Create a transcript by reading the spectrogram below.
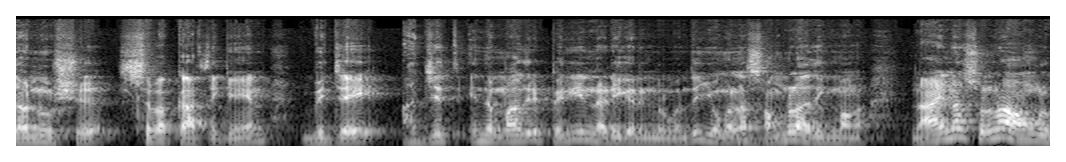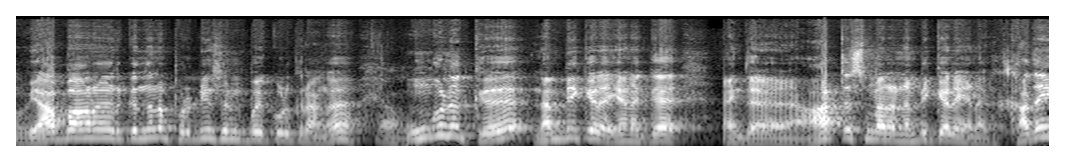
தனுஷ் சிவகார்த்திகேயன் விஜய் அஜித் இந்த மாதிரி பெரிய நடிகர்கள் வந்து இவங்கெல்லாம் சம்பளம் அதிகமாங்க. நான் என்ன சொல்றேன் அவங்களுக்கு வியாபாரம் இருக்குதுன்னு ப்ரொடியூசருக்கு போய் கொடுக்குறாங்க. உங்களுக்கு நம்பிக்கை இல்லை எனக்கு இந்த ஆர்டிஸ்ட் மேலே நம்பிக்கை இல்லை எனக்கு கதை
